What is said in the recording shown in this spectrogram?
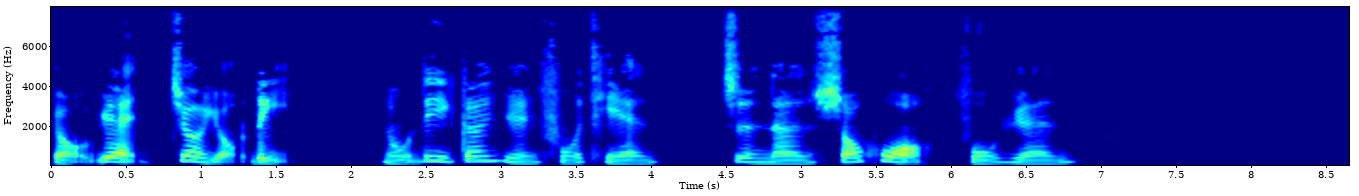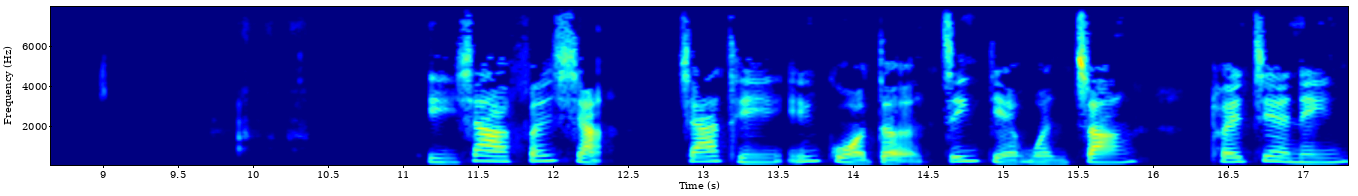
有愿就有力。努力耕耘福田，自能收获福缘。以下分享家庭因果的经典文章，推荐您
